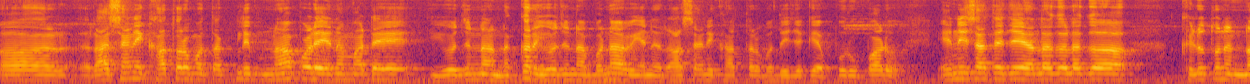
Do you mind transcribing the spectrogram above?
રાસાયણિક ખાતરોમાં તકલીફ ન પડે એના માટે યોજના, નક્કર યોજના બનાવી અને રાસાયણિક ખાતર બધી જગ્યાએ પૂરું પાડવું એની સાથે જે અલગ અલગ ખેડૂતોને ન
